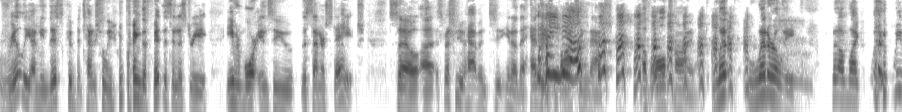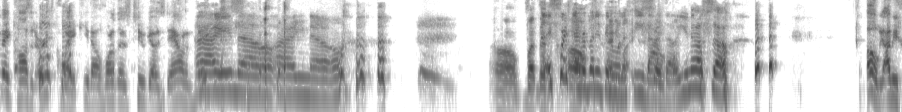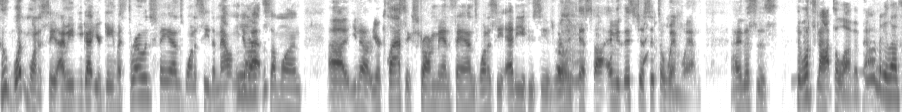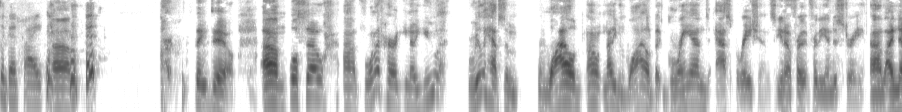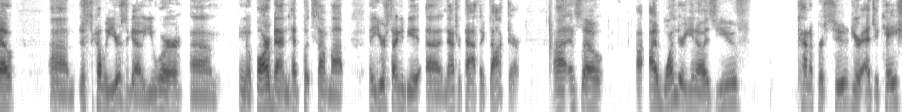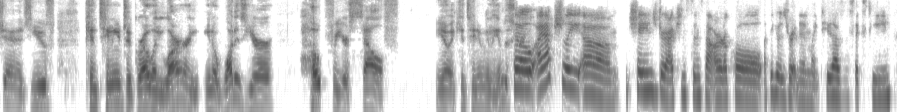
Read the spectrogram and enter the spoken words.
really, I mean, this could potentially bring the fitness industry even more into the center stage. So, uh, especially having to, you know, the heaviest boxing match of all time, Lit literally. But I'm like, we may cause an earthquake, you know, if one of those two goes down in I know. I know. oh, but of course, oh, everybody's going to want to see that, so though, fun. you know? So, Oh, I mean, who wouldn't want to see it? I mean, you got your Game of Thrones fans want to see the mountain go at someone. Uh, you know, your classic strongman fans want to see Eddie, who seems really pissed off. I mean, it's just it's a win-win. I mean, this is what's not to love about everybody loves a good fight. Um, they do. Um, well, so uh, from what I've heard, you know, you really have some wild, oh, not even wild, but grand aspirations. You know, for for the industry. Um, I know um, just a couple years ago, you were, um, you know, Barbend had put something up that you're starting to be a naturopathic doctor. Uh, and so I, I wonder, you know, as you've kind of pursued your education, as you've continued to grow and learn, you know, what is your hope for yourself, you know, and continuing in the industry? So I actually um, changed direction since that article. I think it was written in like 2016.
